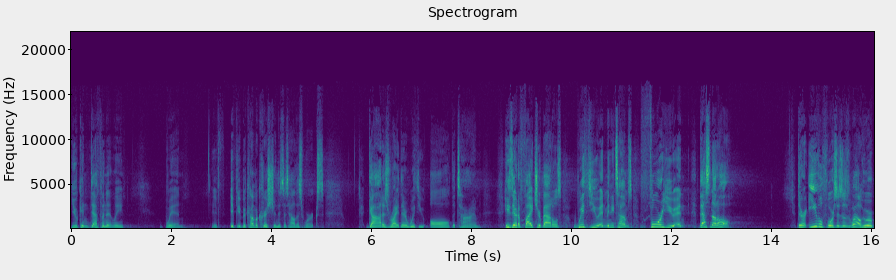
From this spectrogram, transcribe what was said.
You can definitely win. If, if you become a Christian, this is how this works God is right there with you all the time. He's there to fight your battles with you and many times for you. And that's not all. There are evil forces as well who are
